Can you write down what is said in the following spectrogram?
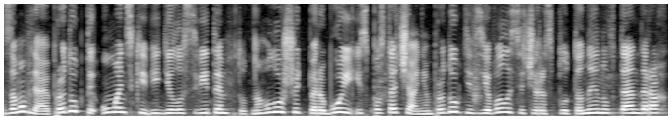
Замовляє продукти Уманський відділ освіти. Тут наголошують, перебої із постачанням продуктів з'явилися через плутанину в тендерах.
